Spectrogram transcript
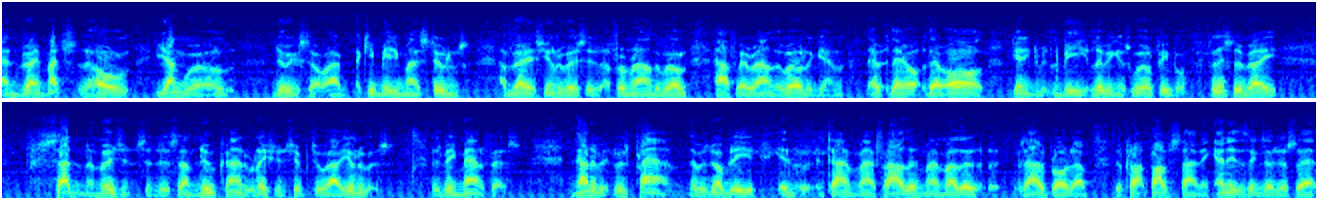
and very much the whole young world doing so. I, I keep meeting my students Uh, various universities from around the world, halfway around the world again. They're, they're, they're all getting to be living as world people. So this is a very sudden emergence into some new kind of relationship to our universe that's being manifest. None of it was planned. There was nobody in time of my father, my mother, uh, as I was brought up, that prophesying any of the things I just said.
